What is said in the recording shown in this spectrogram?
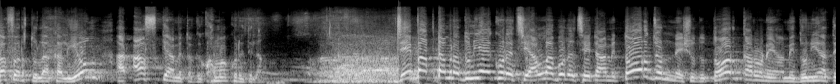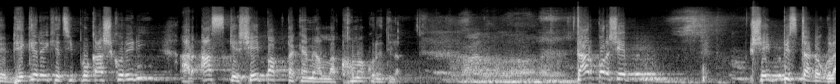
গফরতুল্লাহ কালিয়ম আর আজকে আমি তোকে ক্ষমা করে দিলাম। যে পাপটা আমরা দুনিয়ায় করেছি, আল্লাহ বলেছে, এটা আমি তোর জন্য, শুধু তোর কারণে আমি দুনিয়াতে ঢেকে রেখেছি, প্রকাশ করিনি, আর আজকে সেই পাপটাকে আমি আল্লাহ ক্ষমা করে দিলাম। তারপর সে সেই পৃষ্ঠাটগুলো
